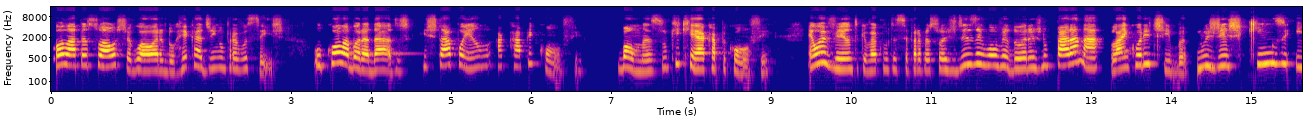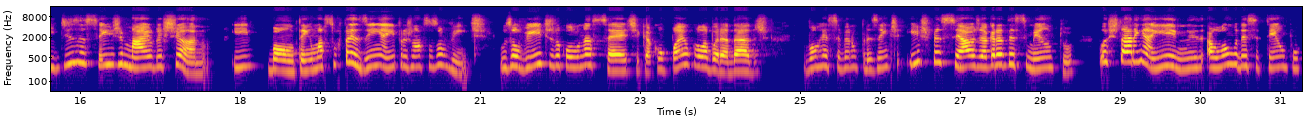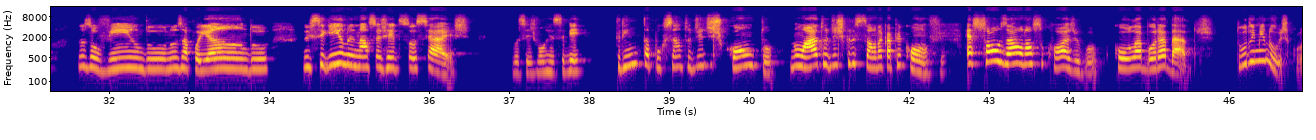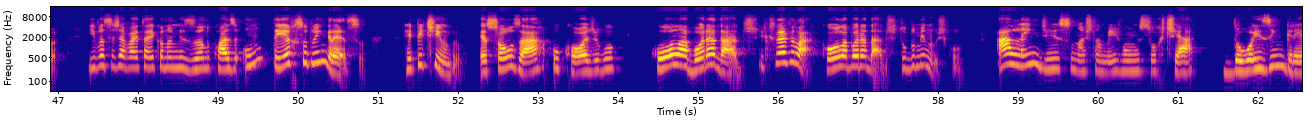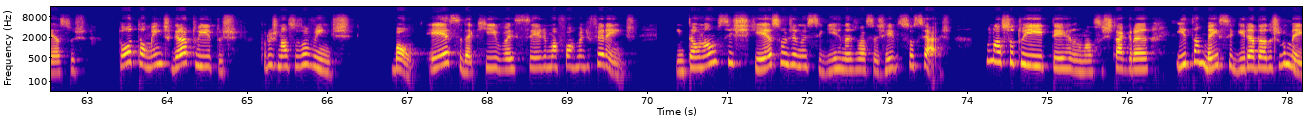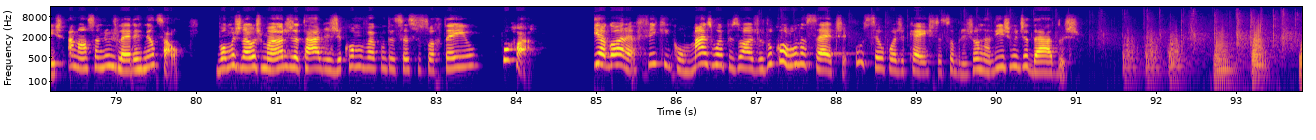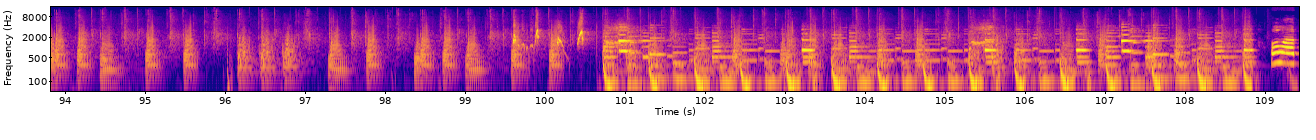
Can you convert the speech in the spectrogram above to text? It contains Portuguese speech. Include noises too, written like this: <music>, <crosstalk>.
Olá, pessoal! Chegou a hora do recadinho para vocês. O Colaboradados está apoiando a CapConf. Bom, mas o que é a CapConf? É um evento que vai acontecer para pessoas desenvolvedoras no Paraná, lá em Curitiba, nos dias 15 e 16 de maio deste ano. E, bom, tem uma surpresinha aí para os nossos ouvintes. Os ouvintes do Coluna 7 que acompanham o Colaboradados vão receber um presente especial de agradecimento por estarem aí né, ao longo desse tempo nos ouvindo, nos apoiando, nos seguindo em nossas redes sociais. Vocês vão receber 30% de desconto no ato de inscrição da Capconf. É só usar o nosso código colaboradados, tudo em minúscula, e você já vai estar economizando quase um terço do ingresso. Repetindo, é só usar o código colaboradados. Escreve lá, colaboradados, tudo minúsculo. Além disso, nós também vamos sortear dois ingressos totalmente gratuitos para os nossos ouvintes. Bom, esse daqui vai ser de uma forma diferente. Então não se esqueçam de nos seguir nas nossas redes sociais, no nosso Twitter, no nosso Instagram e também seguir a Dados do Mês, a nossa newsletter mensal. Vamos dar os maiores detalhes de como vai acontecer esse sorteio por lá. E agora, fiquem com mais um episódio do Coluna 7, o seu podcast sobre jornalismo de dados.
